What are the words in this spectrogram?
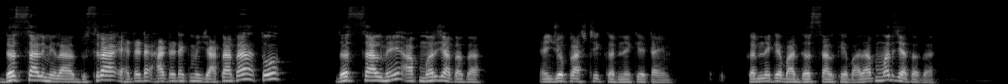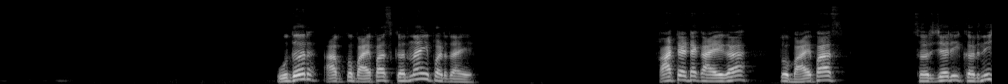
दस साल मिला। दूसरा हार्ट अटैक में जाता था तो दस साल में आप मर जाता था एंजियोप्लास्टिक करने के टाइम करने के बाद, दस साल के बाद आप मर जाता था। उधर आपको बाईपास करना ही पड़ता है। हार्ट अटैक आएगा तो बाईपास सर्जरी करनी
